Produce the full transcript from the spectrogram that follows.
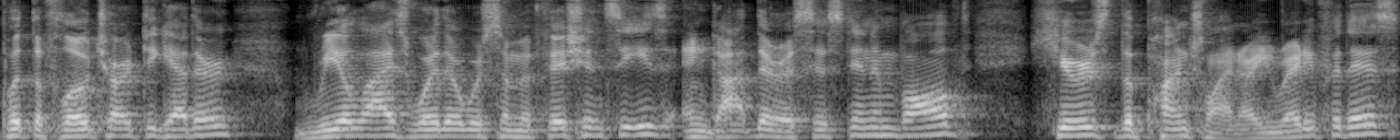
put the flow chart together, realized where there were some efficiencies, and got their assistant involved, here's the punchline. Are you ready for this?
